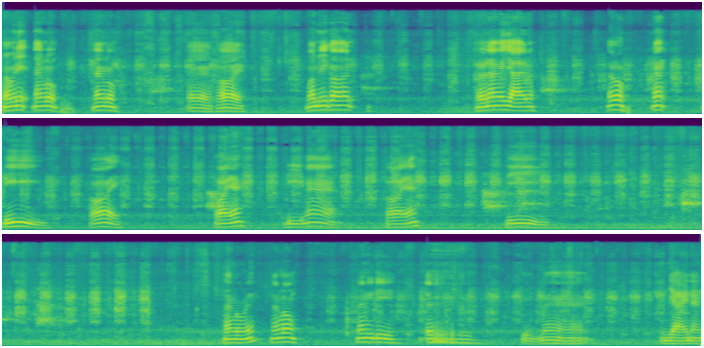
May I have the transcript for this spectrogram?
มามานี่นั่งลงนั่งลงเออคอยมามานี่ก่อนเออนั่งกับยายมานั่งลงนั่งดีคอยคอยนะ ดีมากคอยนะ ดี นั่งลงนี่นั่งลง นั่งดีๆ เออ เก่งมากเป็นยายนั่ง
